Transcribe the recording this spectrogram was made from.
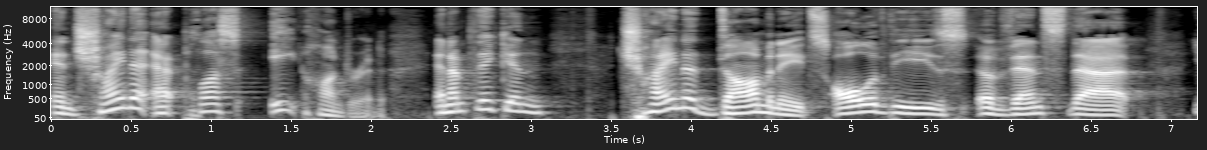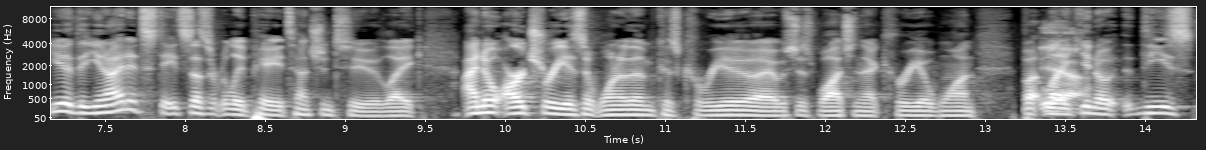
and China at plus 800. And I'm thinking China dominates all of these events that you know the United States doesn't really pay attention to. Like I know archery isn't one of them because Korea. I was just watching that Korea one, but like you know these.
